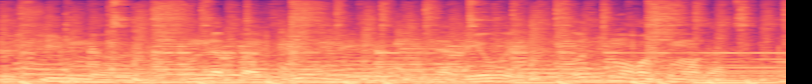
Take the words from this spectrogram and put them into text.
le film, on ne l'a pas vu, mais la BO est hautement recommandable.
